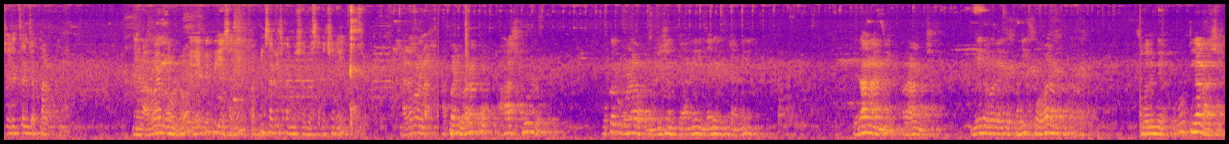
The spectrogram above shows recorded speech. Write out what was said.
చరిత్రను చెప్పాలనుకున్నాను. నేను అరవై మూడులో ఏపీపీఎస్ అని పబ్లిక్ సర్వీస్ కమిషన్లో సెలక్షన్ అయ్యి నల్గొండ. అప్పటి వరకు ఆ స్కూల్లో ఒకరు కూడా ఒక మెడిసిన్ కానీ ఇంజనీరింగ్ కానీ విధానాన్ని ప్రారంభించాను నేను ఎవరైతే పనికి పోవాలనుకుంటారో మరి మీరు పూర్తిగా నాశనం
